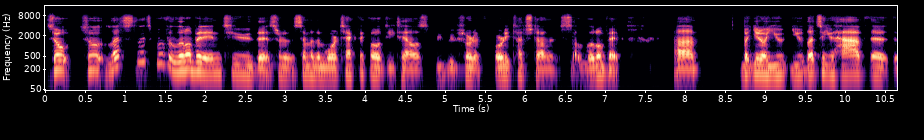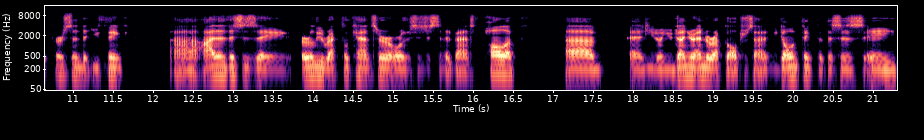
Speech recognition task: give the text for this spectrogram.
so so let's let's move a little bit into the sort of some of the more technical details. We, have sort of already touched on this a little bit, um, but you know, you you let's say you have the the person that you think uh, either this is a early rectal cancer or this is just an advanced polyp. Um, and you know you've done your endorectal ultrasound you don't think that this is a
